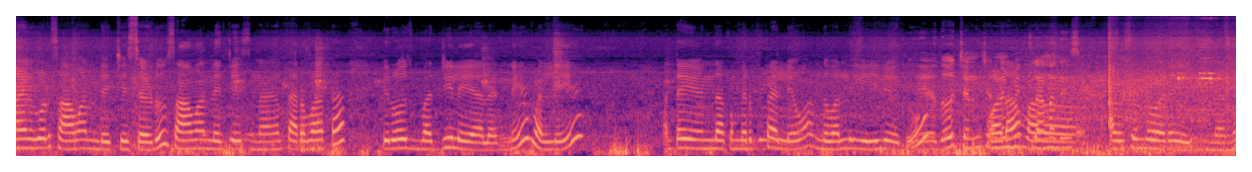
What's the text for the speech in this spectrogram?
ఆయన కూడా సామాన్ తెచ్చేసాడు. సామాన్ తెచ్చేసిన తర్వాత ఈరోజు బజ్జీలు వేయాలండి మళ్ళీ. అంటే ఇందాక మిరపకాయలు లేవు అందువల్ల వేయలేదు ఏదో చిన్న చిన్న అలసంద వడ వేసినాను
